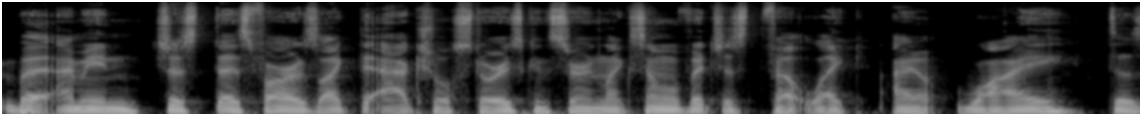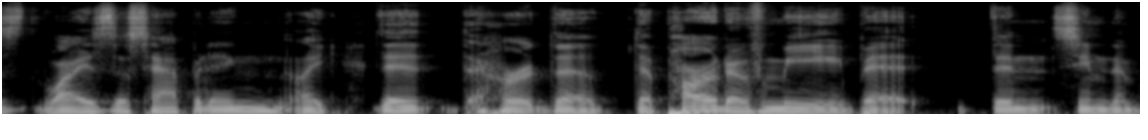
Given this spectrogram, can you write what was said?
but I mean, just as far as like the actual story is concerned, like some of it just felt like I don't. Why does why is this happening? Like the, the her the the part of me bit didn't seem to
